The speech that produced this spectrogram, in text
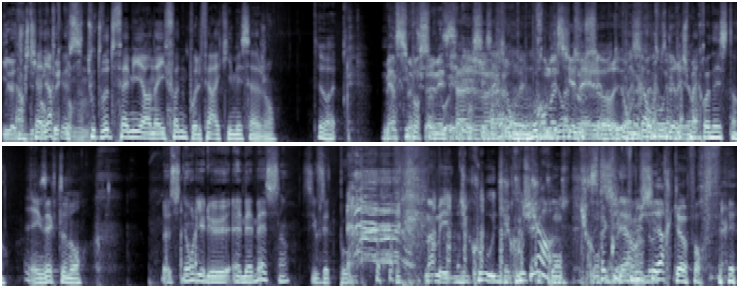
Il a Alors je tiens à dire que si toute votre famille a un iPhone, vous pouvez le faire avec e-message. Hein. C'est vrai. Merci pour ce message on, promotionnel. On pas tous des riches macronistes. Exactement. Bah sinon, il y a le MMS, hein, si vous êtes pauvre. non, mais du coup, du coup, tu, con tu Ça considères coûte plus cher qu'un forfait.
